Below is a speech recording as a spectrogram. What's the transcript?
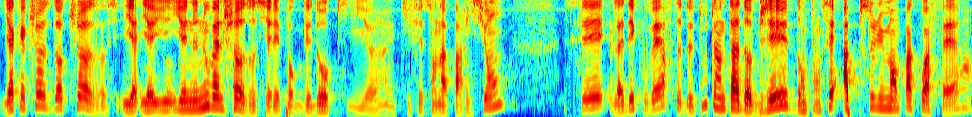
Il y a quelque chose d'autre chose. Il y, a, une nouvelle chose aussi à l'époque d'Edo qui, qui fait son apparition c'est la découverte de tout un tas d'objets dont on ne sait absolument pas quoi faire,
